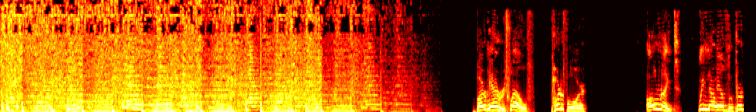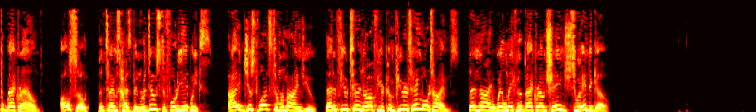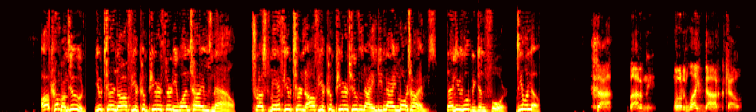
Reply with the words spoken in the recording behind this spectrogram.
Barney Error 12, Part 4. Alright, we now have a purple background. Also, the times has been reduced to 48 weeks. I just wants to remind you that if you turned off your computer 10 more times, then I will make the background change to indigo. Oh, come on, dude. You turned off your computer 31 times now. Trust me, if you turn off your computer 299 more times, then you will be done for. Dealio. Ha! Barney. More like Dark Cow.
